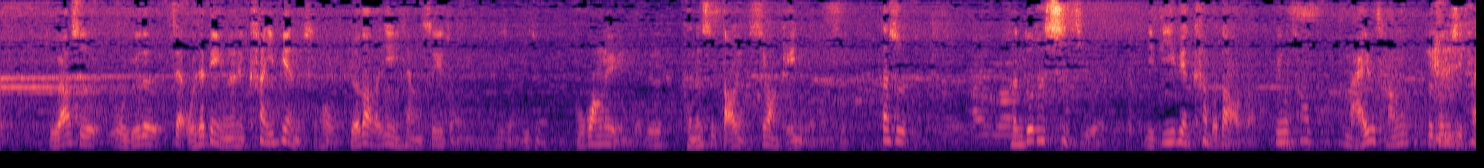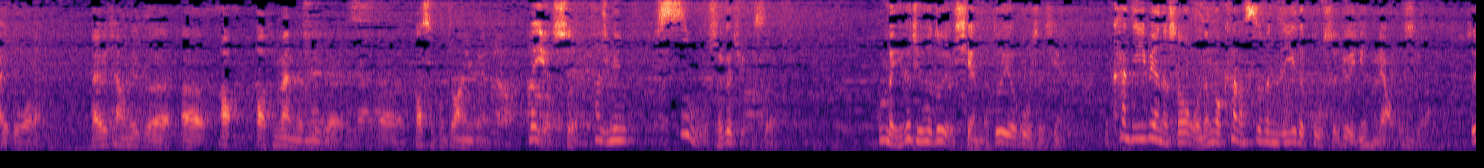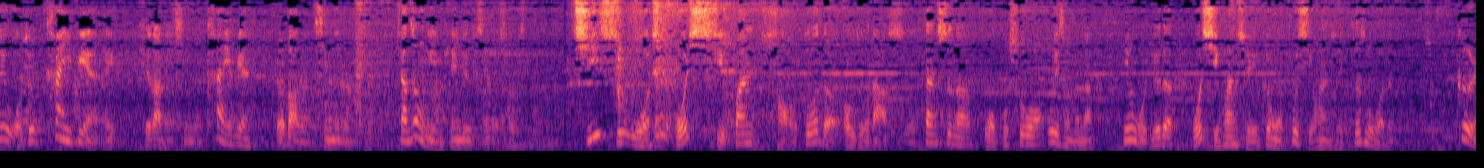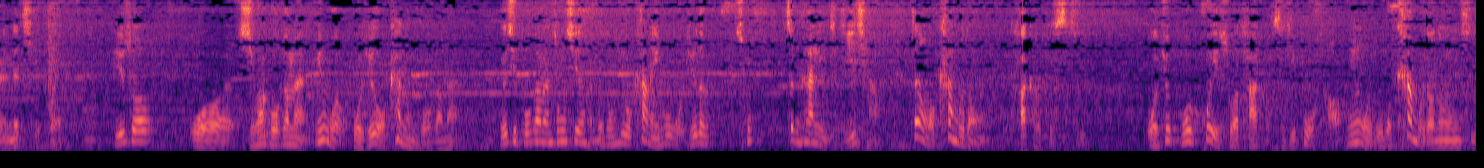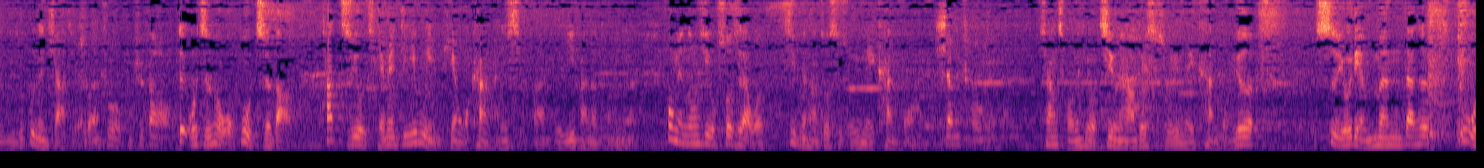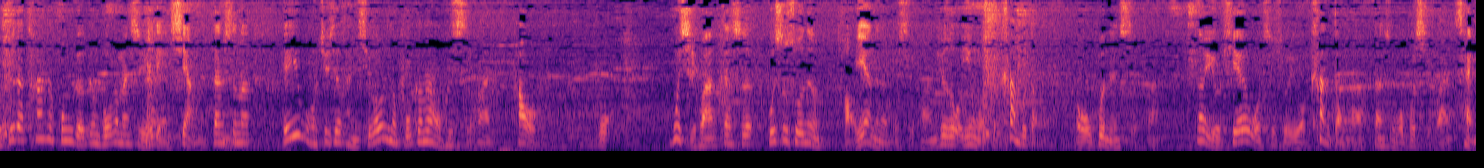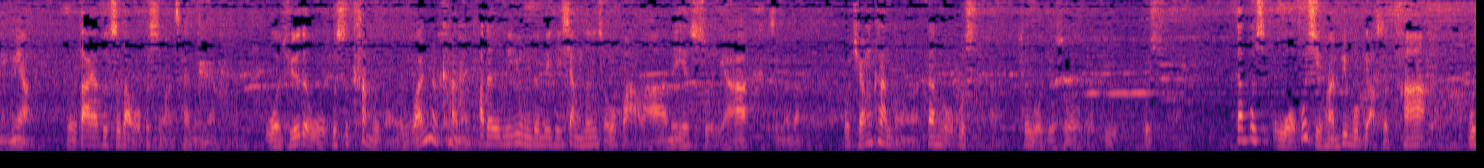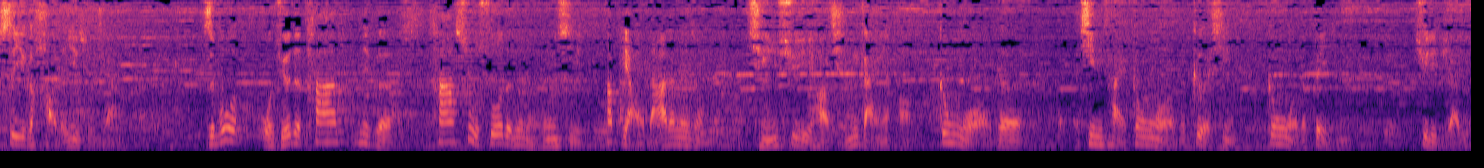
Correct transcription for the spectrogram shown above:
主要是我觉得在我在电影院里看一遍的时候，得到的印象是一种一种一种浮光掠影的，就是可能是导演希望给你的东西，但是。很多它细节，你第一遍看不到的，因为它埋藏的东西太多了。还有像那个呃奥奥特曼的那个呃高斯夫庄园，那也是，它里面四五十个角色，每个角色都有线的，都有故事线。我看第一遍的时候，我能够看到四分之一的故事就已经很了不起了。所以我就看一遍，哎，学到点新的；看一遍，得到点新的东西。像这种影片就值得收藏。其实我是我喜欢好多的欧洲大师，但是呢，我不说为什么呢？因为我觉得我喜欢谁跟我不喜欢谁，这是我的个人的体会。比如说我喜欢伯格曼，因为我我觉得我看懂伯格曼，尤其伯格曼中期的很多东西，我看了以后，我觉得冲震撼力极强。但我看不懂塔可夫斯基。我就不会说他可夫斯基不好，因为我觉得看不懂的东西你就不能下结论。说我不知道。对，我只能说我不知道。他只有前面第一部影片我看很喜欢，就一凡的童年。后面东西说实在，我基本上都是属于没看懂。乡愁。乡愁那些我基本上都是属于没看懂，就是是有点闷。但是我觉得他的风格跟伯格曼是有点像，但是呢，哎，我就觉得很奇怪，为什么伯格曼我会喜欢他？我我不喜欢，但是不是说那种讨厌的人不喜欢，就是我因为我是看不懂，我不能喜欢。那有些我是属于我看懂了，但是我不喜欢蔡明亮。我大家都知道我不喜欢蔡明亮。我觉得我不是看不懂，我完全看懂他的用的那些象征手法啦，那些水啊什么的，我全看懂了，但是我不喜欢，所以我就说我不不喜欢。但不喜我不喜欢，并不表示他不是一个好的艺术家，只不过我觉得他那个他诉说的那种东西，他表达的那种情绪也好，情感也好，跟我的。心态跟我的个性跟我的背景距离比较远，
